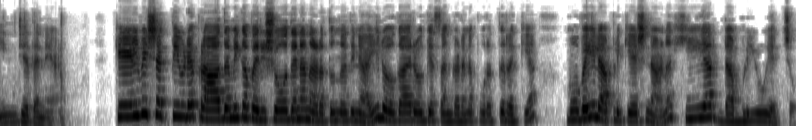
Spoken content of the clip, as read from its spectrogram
ഇന്ത്യ തന്നെയാണ്. കേൾവി ശക്തിയുടെ പ്രാഥമിക പരിശോധന നടത്തുന്നതിനായി ലോകാരോഗ്യ സംഘടന പുറത്തിറക്കിയ മൊബൈൽ ആപ്ലിക്കേഷനാണ് ഹിയർ ഡബ്ല്യു എച്ച് ഒ.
